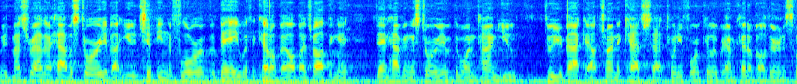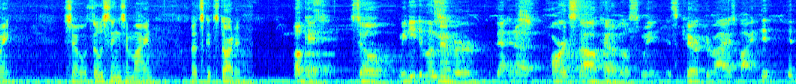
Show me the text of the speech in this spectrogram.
We'd much rather have a story about you chipping the floor of the bay with a kettlebell by dropping it than having a story of the one time you threw your back out trying to catch that 24 kilogram kettlebell during a swing. So with those things in mind, let's get started. Okay, so we need to remember that in a hard style kettlebell swing, is characterized by hip, hip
